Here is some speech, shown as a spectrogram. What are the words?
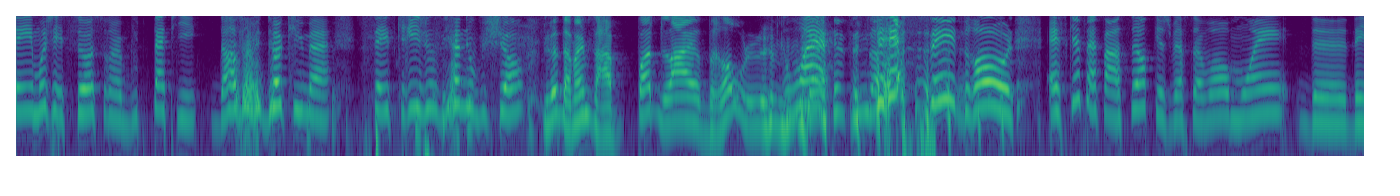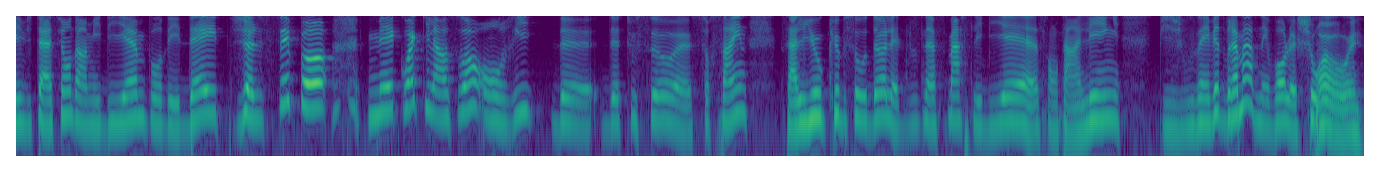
sais, moi, j'ai ça sur un bout de papier, dans un document. C'est inscrit Josiane Aubuchon. Puis là, de même, ça n'a pas de l'air drôle. Ouais, c'est ça. mais c'est drôle. Est-ce que ça fait en sorte que je vais recevoir moins d'invitations dans mes DM pour des dates? Je le sais pas. Mais quoi qu'il en soit, on rit de, de tout ça euh, sur scène. Ça a lieu au Club Soda le 19 mars. Les billets euh, sont en ligne. Puis je vous invite vraiment à venir voir le show. Ouais, ouais, ouais.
